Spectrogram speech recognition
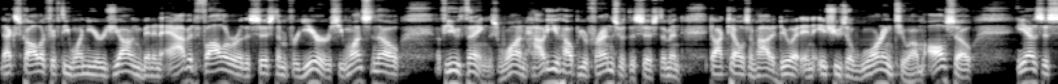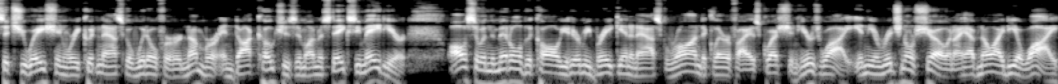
Next caller, 51 years young, been an avid follower of the system for years. He wants to know a few things. One, how do you help your friends with the system? And Doc tells him how to do it and issues a warning to him. Also, he has a situation where he couldn't ask a widow for her number, and Doc coaches him on mistakes he made here. Also, in the middle of the call, you hear me break in and ask Ron to clarify his question. Here's why. In the original show, and I have no idea why,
